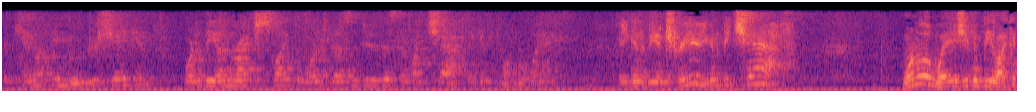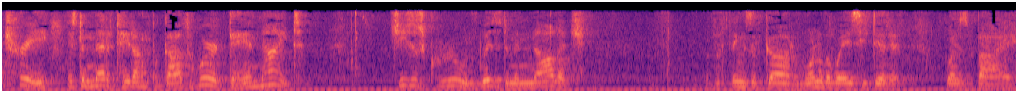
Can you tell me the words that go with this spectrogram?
that cannot be moved or shaken. What are the unrighteous like? The one who doesn't do this? They're like chaff. They get blown away. Are you going to be a tree or are you going to be chaff? One of the ways you can be like a tree is to meditate on God's Word day and night. Jesus grew in wisdom and knowledge of the things of God, and one of the ways he did it was by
